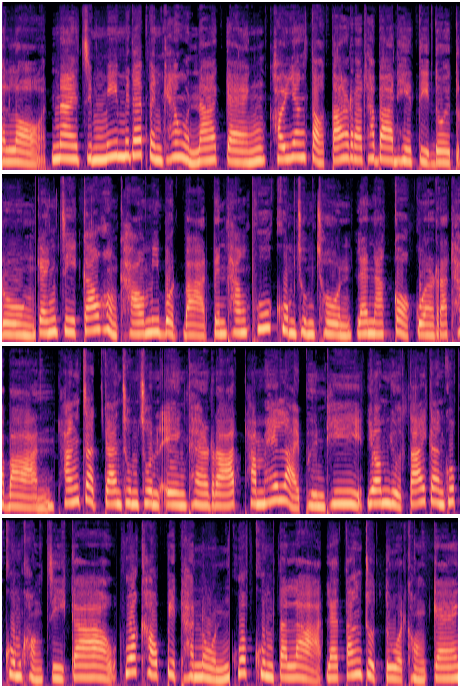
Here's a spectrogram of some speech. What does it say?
ตลอด นายจิมมี่ไม่ได้เป็นแค่หัวหน้าแก๊ง เขายังต่อต้านรัฐบาลเฮติโดยตรง แก๊ง G9 ของเขามีบทบาทเป็นทั้งผู้คุมชุมชน และนักก่อกวนรัฐบาล ทั้งจัดการชุมชนเองแทนรัฐทำให้หลายพื้นที่ยอมอยู่ใต้การควบคุมของ G9 พวกเขาปิดถนนควบคุมตลาด และตั้งจุดตรวจของแก๊ง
